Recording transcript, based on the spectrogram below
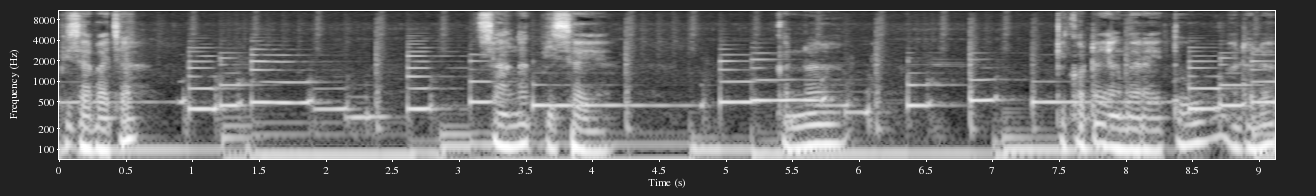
Bisa baca sangat bisa ya. Karena di kotak yang merah itu adalah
